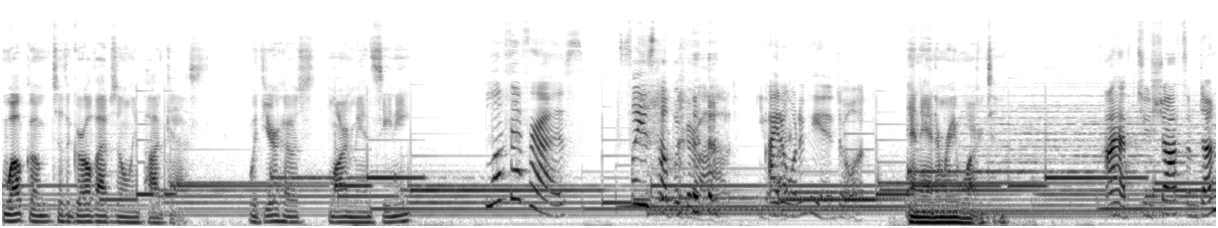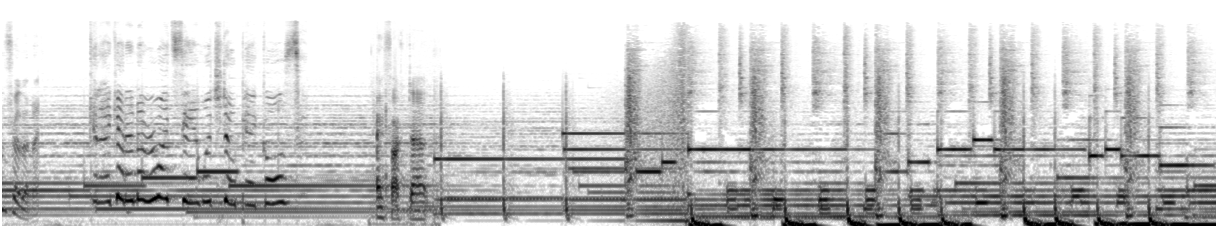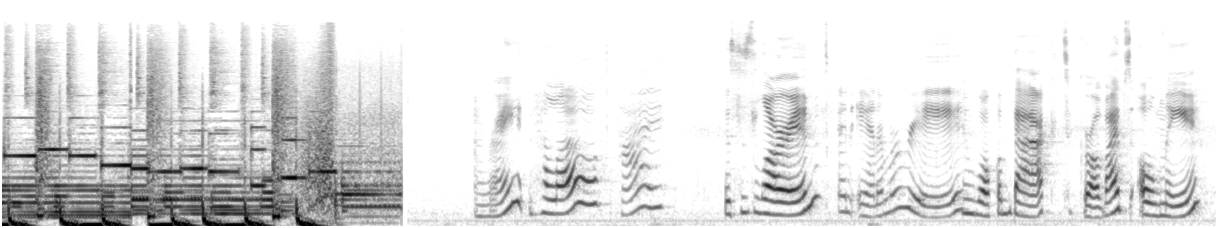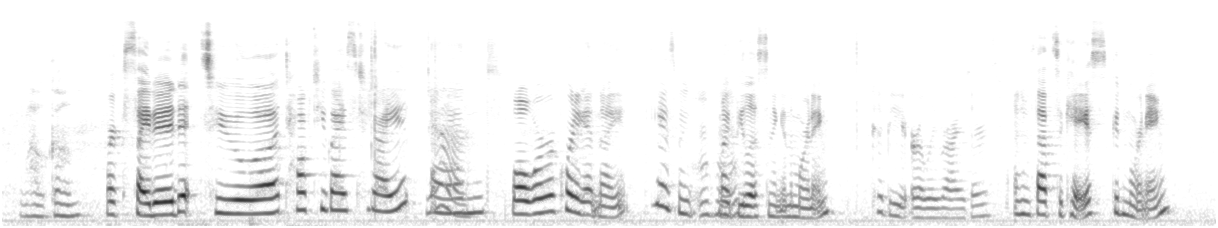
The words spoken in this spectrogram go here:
Welcome to the Girl Vibes Only podcast with your host, Lauren Mancini Love that for us. Please help a girl out. I don't want to be an adult. and Anna Marie Warrington. I have two shots. I'm done for the night. Can I get a number one sandwich, no pickles? I fucked up. This is Lauren, and Anna Marie. and welcome back to Girl Vibes Only. Welcome. We're excited to uh, talk to you guys tonight. Yeah. And, well, we're recording at night. You guys may, Mhm. might be listening in the morning. Could be early risers. And if that's the case, good morning.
